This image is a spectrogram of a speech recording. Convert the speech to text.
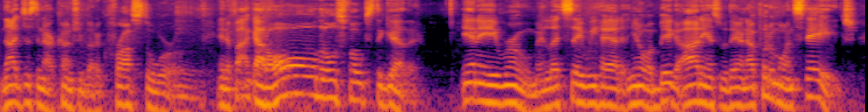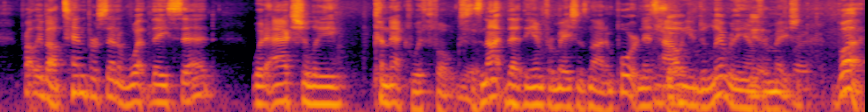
not just in our country, but across the world. Mm-hmm. And if I got all those folks together, in a room, and let's say we had you know a big audience were there, and I put them on stage, probably about ten percent of what they said would actually connect with folks. Yeah. It's not that the information is not important; it's sure. how you deliver the information. Yeah, right. But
